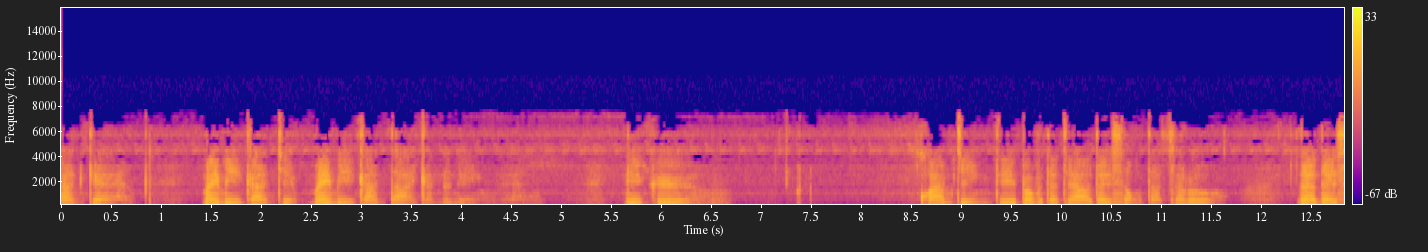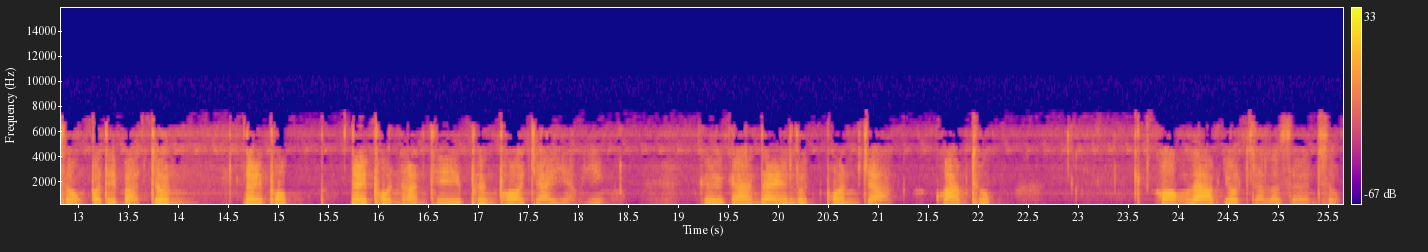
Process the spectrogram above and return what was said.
การแก่ ไม่มีการเจ็บ ไม่มีการตายกันนั่นเอง นี่คือ ความจริงที่พระพุทธเจ้าได้ทรงตัดสรู้และได้ทรงปฏิบัติจนได้พบได้ผลอันที่พึงพอใจอย่างยิ่ง คือการได้หลุดพ้นจากความทุกข์ของลาบยศสรรเสริญสุข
